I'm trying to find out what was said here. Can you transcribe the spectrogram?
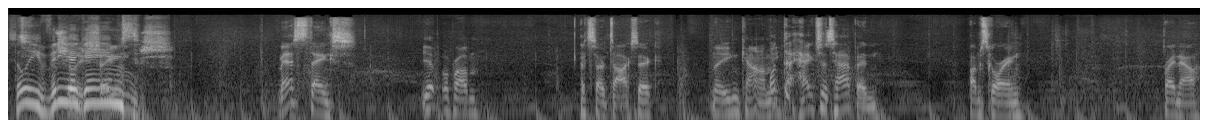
silly video Chili games. sings. Miss, thanks. Yep, no problem. That's so toxic. No, you can count on me. What the heck just happened? I'm scoring. Right now.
